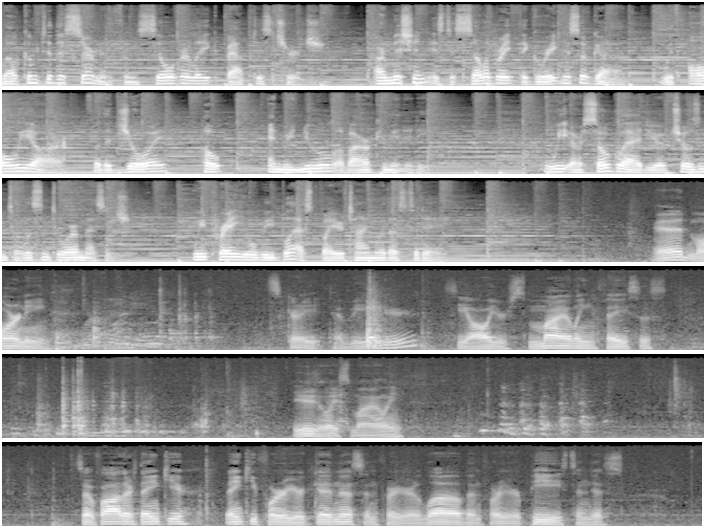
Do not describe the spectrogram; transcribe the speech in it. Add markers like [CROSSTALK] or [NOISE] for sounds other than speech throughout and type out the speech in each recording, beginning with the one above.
Welcome to this sermon from Silver Lake Baptist Church. Our mission is to celebrate the greatness of God with all we are for the joy, hope, and renewal of our community. We are so glad you have chosen to listen to our message. We pray you will be blessed by your time with us today. Good morning. It's great to be here. See all your smiling faces. Usually smiling. So, Father, thank you. Thank you for your goodness and for your love and for your peace and just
